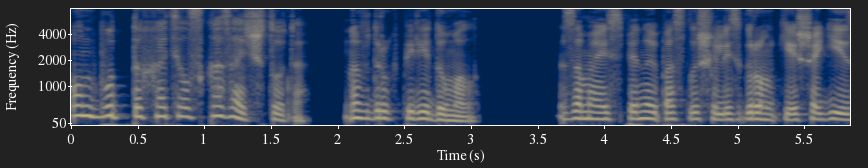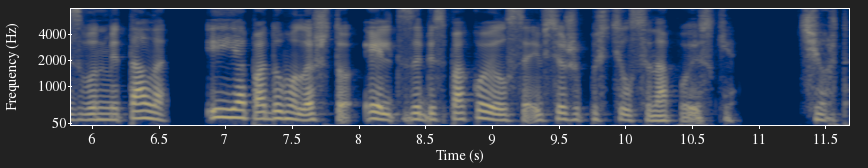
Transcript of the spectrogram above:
Он будто хотел сказать что-то, но вдруг передумал. За моей спиной послышались громкие шаги и звон металла, и я подумала, что Эльд забеспокоился и все же пустился на поиски. Черт!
